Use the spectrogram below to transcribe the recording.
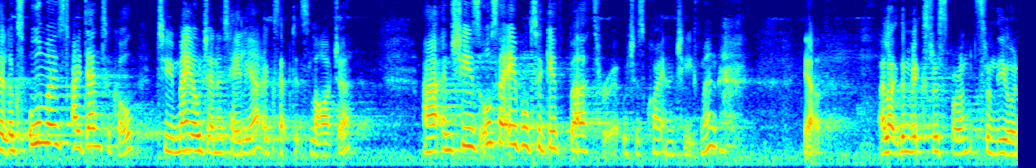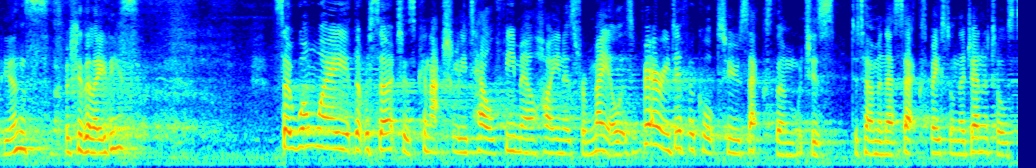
It looks almost identical to male genitalia, except it's larger. Uh, and she's also able to give birth through it, which is quite an achievement. yeah, I like the mixed response from the audience, especially the ladies. So one way that researchers can actually tell female hyenas from male, it's very difficult to sex them, which is determine their sex based on their genitals.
